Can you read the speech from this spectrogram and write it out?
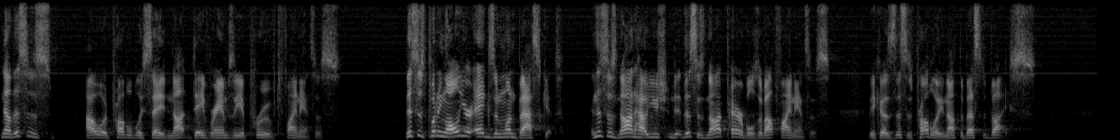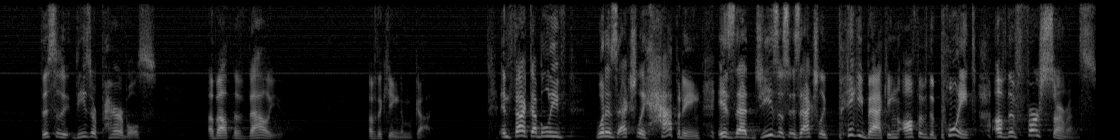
Now, this is I would probably say not Dave Ramsey approved finances. This is putting all your eggs in one basket. And this is not how you should, this is not parables about finances because this is probably not the best advice. This is, these are parables about the value of the kingdom of God. In fact, I believe what is actually happening is that Jesus is actually piggybacking off of the point of the first sermons,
